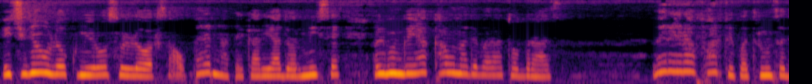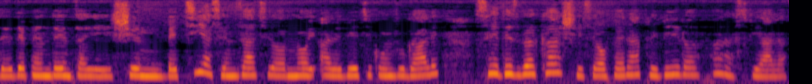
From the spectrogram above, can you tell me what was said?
îi țineau loc cu mirosul lor sau perna pe care ea dormise îl mângâia ca un adevărat obraz. Vera era foarte pătrunsă de dependența ei și în beția senzațiilor noi ale vieții conjugale se dezbrăca și se oferea privirilor fără sfială,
